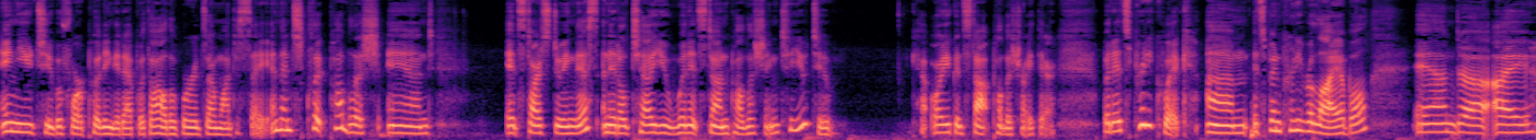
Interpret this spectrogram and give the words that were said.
in YouTube before putting it up with all the words I want to say. And then just click publish, and it starts doing this, and it'll tell you when it's done publishing to YouTube. Or you can stop publish right there. But it's pretty quick. Um, it's been pretty reliable and uh, I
